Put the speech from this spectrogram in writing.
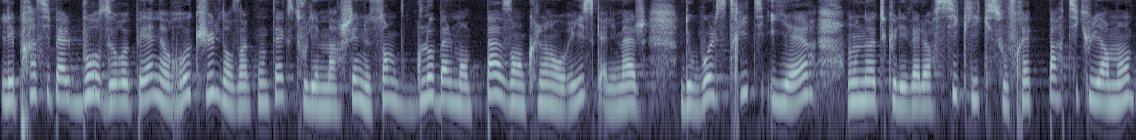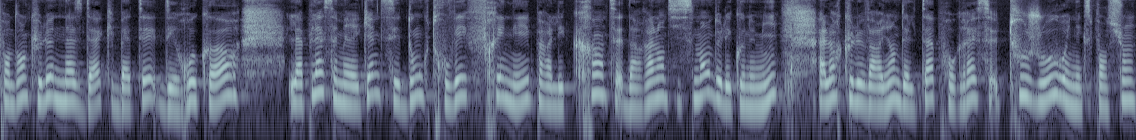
Les principales bourses européennes reculent dans un contexte où les marchés ne semblent globalement pas enclins au risque. À l'image de Wall Street hier, on note que les valeurs cycliques souffraient particulièrement pendant que le Nasdaq battait des records. La place américaine s'est donc trouvée freinée par les craintes d'un ralentissement de l'économie, alors que le variant Delta progresse toujours, une expansion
